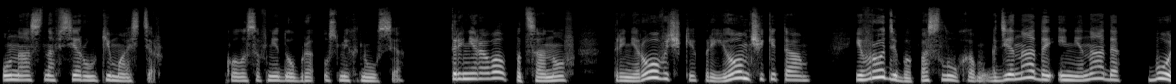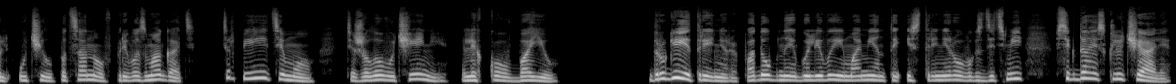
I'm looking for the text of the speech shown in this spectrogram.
у нас на все руки мастер. Колосов недобро усмехнулся. Тренировал пацанов, тренировочки, приемчики там. И вроде бы, по слухам, где надо и не надо, боль учил пацанов превозмогать. Терпите, мол, тяжело в учении, легко в бою. Другие тренеры подобные болевые моменты из тренировок с детьми всегда исключали,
